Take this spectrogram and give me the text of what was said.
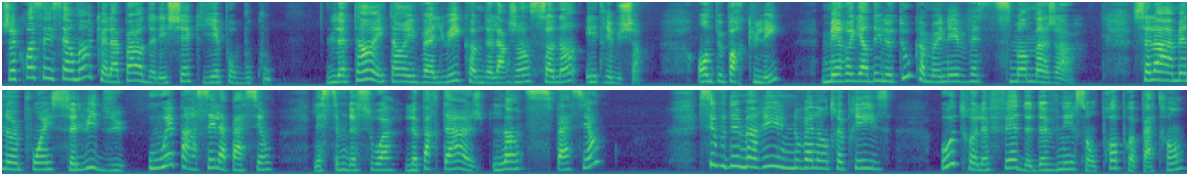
Je crois sincèrement que la peur de l'échec y est pour beaucoup. Le temps étant évalué comme de l'argent sonnant et trébuchant. On ne peut pas reculer, mais regarder le tout comme un investissement majeur. Cela amène un point, celui du où est passée la passion, l'estime de soi, le partage, l'anticipation? Si vous démarrez une nouvelle entreprise, outre le fait de devenir son propre patron,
